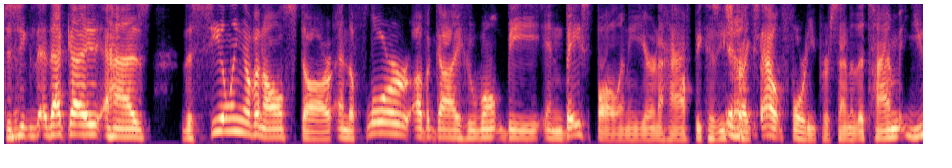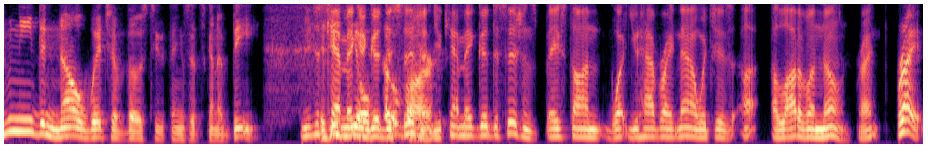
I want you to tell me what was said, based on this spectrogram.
To see that, guy has the ceiling of an all-star and the floor of a guy who won't be in baseball in a year and a half because he yeah. strikes out 40% of the time you need to know which of those two things it's going to be. You just can't make a good Tovar, decision. You can't make good decisions based on what you have right now which is a, a, lot of unknown right? Right.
